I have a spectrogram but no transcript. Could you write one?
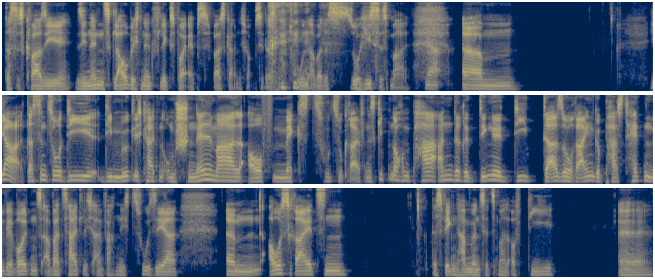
das ist quasi, sie nennen es, glaube ich, Netflix for Apps. Ich weiß gar nicht, ob sie das noch tun, aber das, so hieß es mal. Ja. Ähm, ja, das sind so die, die Möglichkeiten, um schnell mal auf Macs zuzugreifen. Es gibt noch ein paar andere Dinge, die da so reingepasst hätten. Wir wollten es aber zeitlich einfach nicht zu sehr ähm, ausreizen. Deswegen haben wir uns jetzt mal auf die äh,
